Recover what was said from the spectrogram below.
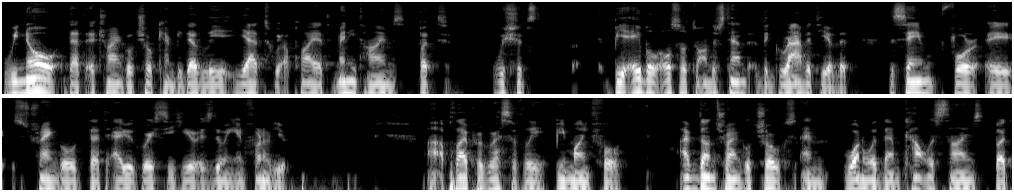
We know that a triangle choke can be deadly, yet we apply it many times, but we should be able also to understand the gravity of it. The same for a strangle that Ayu Gracie here is doing in front of you. Uh, apply progressively, be mindful. I've done triangle chokes and won with them countless times, but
